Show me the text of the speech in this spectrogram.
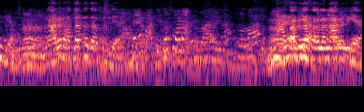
द्या. नारळ हातातच असू द्या हा, सगळा सगळा नारळ घ्या.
